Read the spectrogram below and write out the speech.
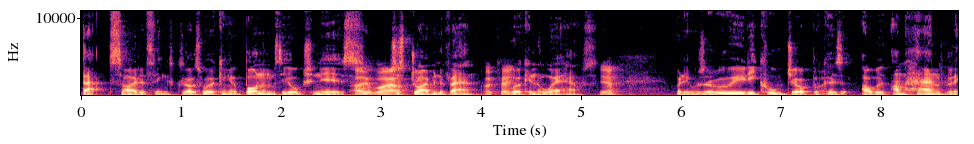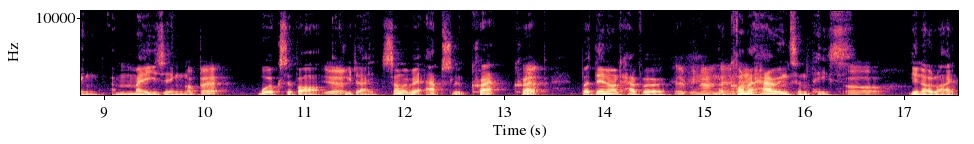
that side of things because I was working at Bonhams the auctioneers. Oh, wow. Just driving a van, okay working in a warehouse. yeah But it was a really cool job because I was I'm handling amazing i bet works of art Yeah. every day. Some of it absolute crap, crap. But then I'd have a, every now and a then Conor Harrington piece, oh you know, like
